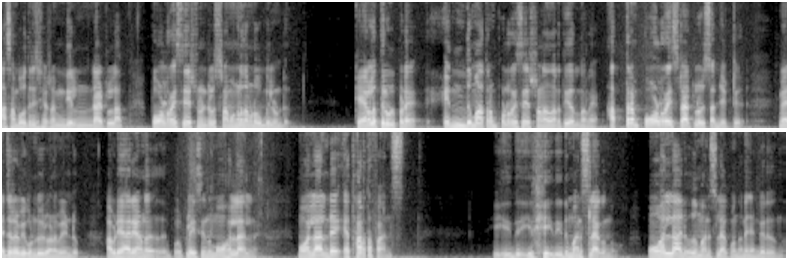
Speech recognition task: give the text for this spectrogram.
ആ സംഭവത്തിന് ശേഷം ഇന്ത്യയിലുണ്ടായിട്ടുള്ള പോളറൈസേഷന് വേണ്ടിയുള്ള ശ്രമങ്ങൾ നമ്മുടെ മുമ്പിലുണ്ട്. കേരളത്തിൽ ഉൾപ്പെടെ എന്തുമാത്രം പോളറൈസേഷനാണ് അത് നടത്തിയതെന്ന് അറിയാം. അത്തരം പോളറൈസ്ഡ് ആയിട്ടുള്ള ഒരു സബ്ജക്റ്റ് മേജർ രവി കൊണ്ടുവരുവാണ് വീണ്ടും. അവിടെ ആരെയാണ് പ്ലേസ് ചെയ്യുന്നത്? മോഹൻലാലിന്. മോഹൻലാലിന്റെ യഥാർത്ഥ ഫാൻസ് ഇത് ഇത് മനസ്സിലാക്കുന്നു. മോഹൻലാലും അത് മനസ്സിലാക്കുമെന്നാണ് ഞാൻ കരുതുന്നത്.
